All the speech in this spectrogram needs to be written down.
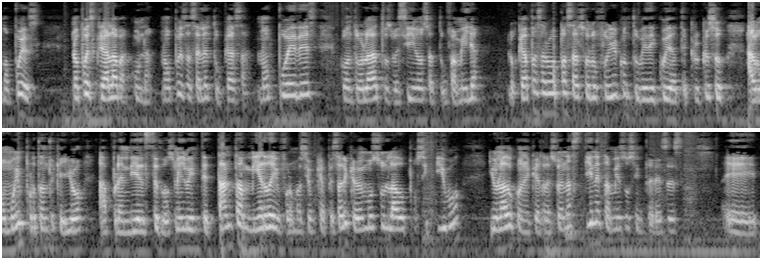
no puedes. No puedes crear la vacuna, no puedes hacerla en tu casa, no puedes controlar a tus vecinos, a tu familia. Lo que va a pasar va a pasar, solo fluye con tu vida y cuídate. Creo que eso algo muy importante que yo aprendí este 2020, tanta mierda de información que a pesar de que vemos un lado positivo y un lado con el que resuenas, tiene también sus intereses eh,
